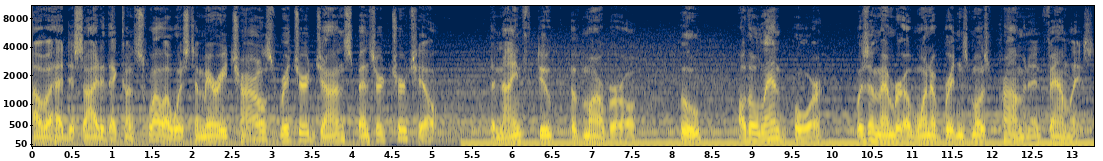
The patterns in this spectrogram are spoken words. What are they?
Alva had decided that Consuelo was to marry Charles Richard John Spencer Churchill, the ninth Duke of Marlborough, who, although land poor, was a member of one of Britain's most prominent families.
